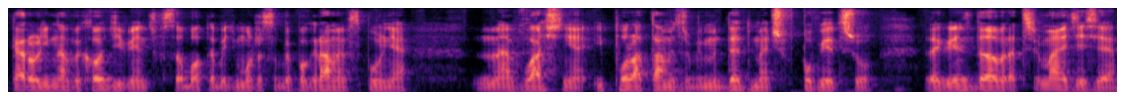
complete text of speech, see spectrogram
Karolina wychodzi, więc w sobotę być może sobie pogramy wspólnie. No właśnie i polatamy, zrobimy deathmatch w powietrzu. Tak więc dobra, trzymajcie się.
